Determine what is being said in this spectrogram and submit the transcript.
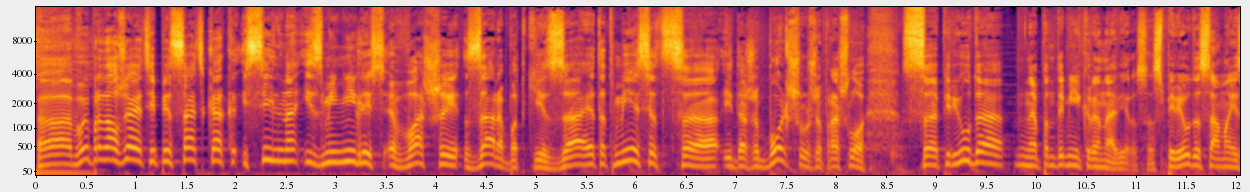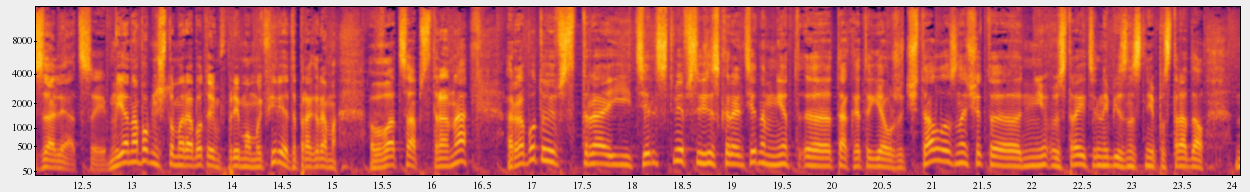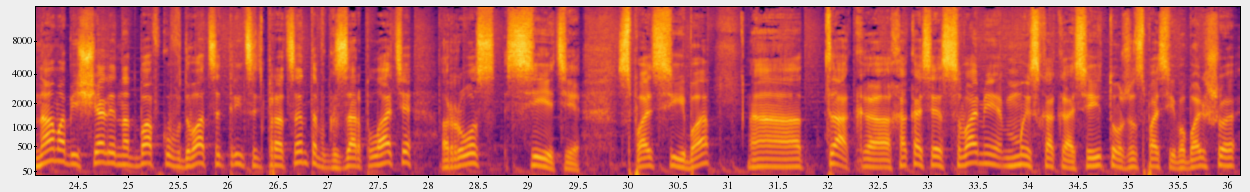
Вы продолжаете писать, как сильно изменились ваши заработки за этот месяц, э, и даже больше уже прошло, с периода э, пандемии коронавируса, с периода самоизоляции. Я напомню, что мы работаем в прямом эфире, это программа WhatsApp страна Работаю в строительстве, в связи с карантином нет... э, Так, это я уже читал, значит, э, строительный бизнес не пострадал. Нам обещали надбавку в 20-30% к зарплате Россети. Спасибо. А, так, а, Хакасия с вами, мы с Хакасией тоже спасибо большое.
